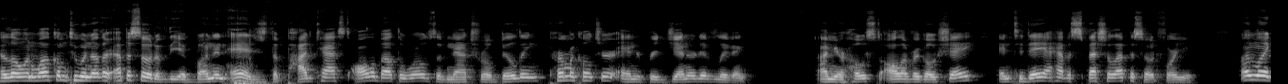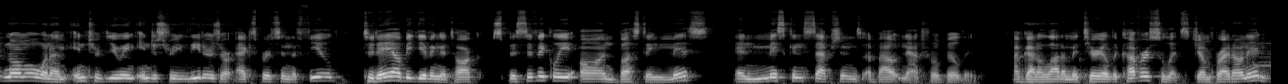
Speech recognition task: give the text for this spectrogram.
Hello, and welcome to another episode of The Abundant Edge, the podcast all about the worlds of natural building, permaculture, and regenerative living. I'm your host, Oliver Goshey, and today I have a special episode for you. Unlike normal when I'm interviewing industry leaders or experts in the field, today I'll be giving a talk specifically on busting myths and misconceptions about natural building. I've got a lot of material to cover, so let's jump right on in.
